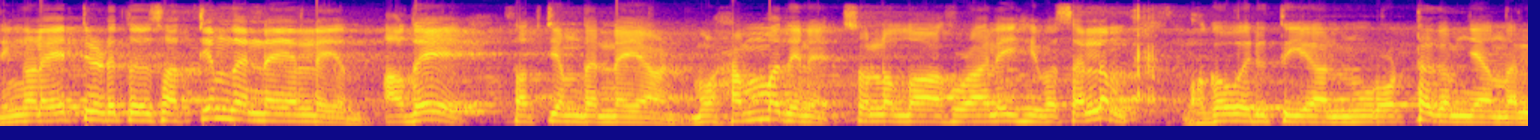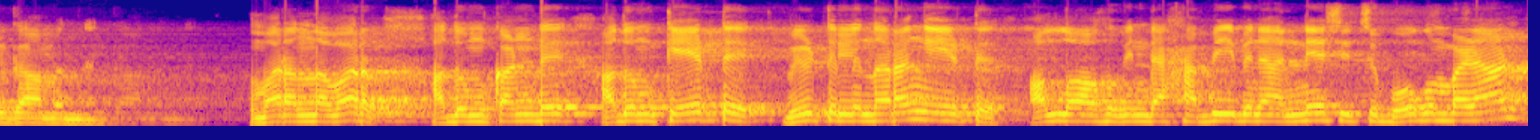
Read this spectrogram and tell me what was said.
നിങ്ങൾ ഏറ്റെടുത്തത് സത്യം തന്നെയല്ലേ? എന്ന്. അതെ സത്യം തന്നെയാണ്. മുഹമ്മദിനെ സൊല്ലാഹു അലൈഹി വസല്ലം വകവരുത്തിയാൽ നൂറൊട്ടകം ഞാൻ നൽകാമെന്ന്. ഉമറന്നവർ അതും കണ്ട് അതും കേട്ട് വീട്ടിൽ നിന്നിറങ്ങിയിട്ട് അള്ളാഹുവിന്റെ ഹബീബിനെ അന്വേഷിച്ചു പോകുമ്പോഴാണ്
